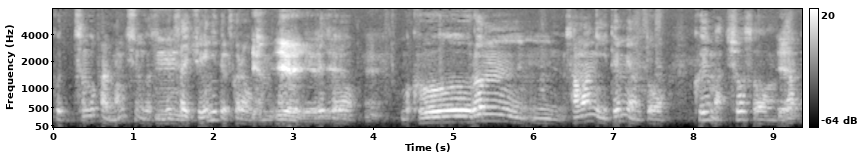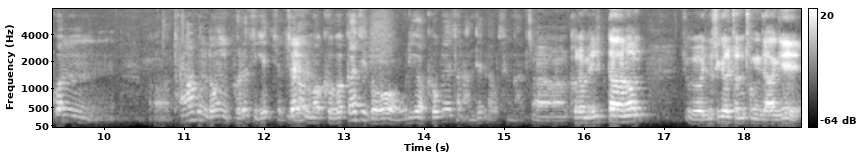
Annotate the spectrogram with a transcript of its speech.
그 선거판을 망치는 것은 음. 역사의 죄인이 될 거라고 예, 봅니다. 예, 예. 그래서 예, 예. 뭐 그런 음, 상황이 되면 또 그에 맞춰서 예. 야권 어, 통합운동이 벌어지겠죠. 저는 네. 뭐 그것까지도 우리가 거부해서는 안 된다고 생각합니다. 아, 그러면 일단은 그 윤석열 전 총장이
